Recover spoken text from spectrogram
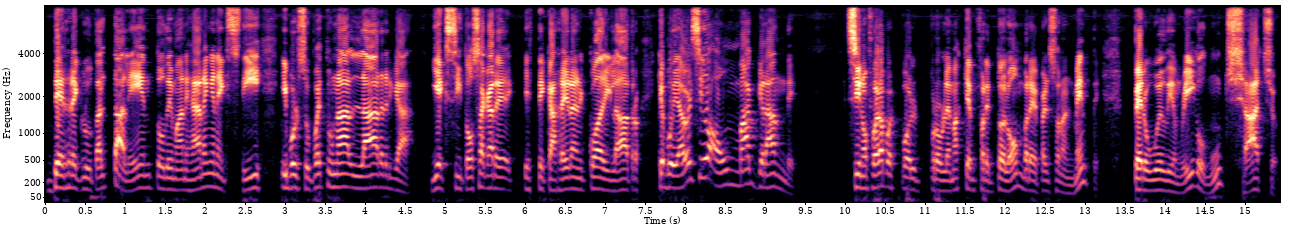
de reclutar talento, de manejar en NXT y por supuesto una larga y exitosa este, carrera en el cuadrilátero, que podría haber sido aún más grande si no fuera pues, por problemas que enfrentó el hombre personalmente. Pero William Regal, muchacho.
